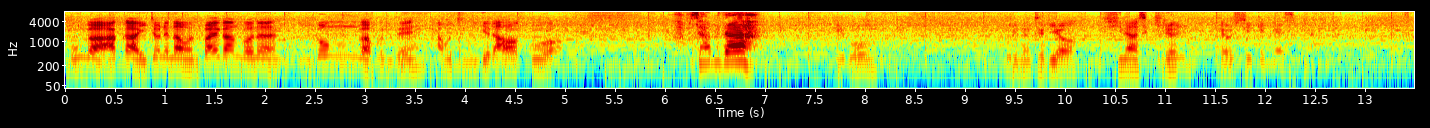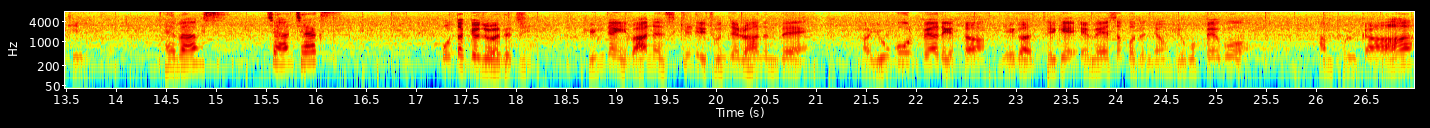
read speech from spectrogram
뭔가 아까 이전에 나온 빨간 거는 이건가 본데 아무튼 이게 나왔고 감사합니다 그리고 우리는 드디어 신화 스킬을 배울 수 있게 되었습니다 스킬 해방스 장착스 어디다 껴줘야 되지? 굉장히 많은 스킬들이 존재를 하는데 아, 요걸 빼야 되겠다. 얘가 되게 애매했었거든요. 요거 빼고 한번 볼까?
